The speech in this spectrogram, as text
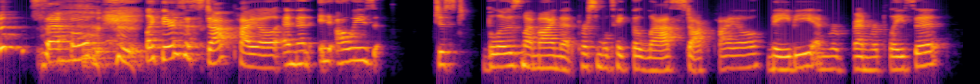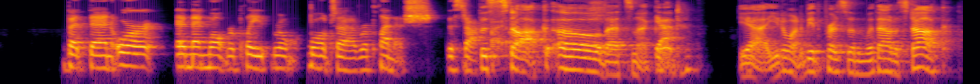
so like there's a stockpile, and then it always just blows my mind that a person will take the last stockpile maybe and re- and replace it but then or and then won't replace won't uh, replenish the stock the stock. Oh that's not good. Yeah. yeah you don't want to be the person without a stock.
